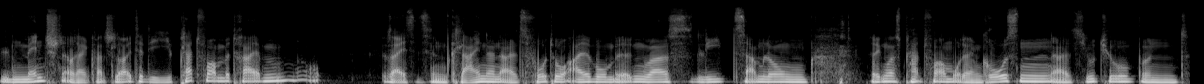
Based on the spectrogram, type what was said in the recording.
Menschen oder Quatsch, Leute, die Plattformen betreiben, sei es jetzt im Kleinen als Fotoalbum, irgendwas, Liedsammlung, irgendwas Plattform oder im Großen als YouTube und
